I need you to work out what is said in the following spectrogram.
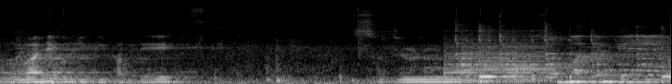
ਵਾਹਿਗੁਰੂ ਜੀ ਕੀ ਫਤਿਹ। ਸਜਣ ਸੋ ਭਜ ਕੇ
